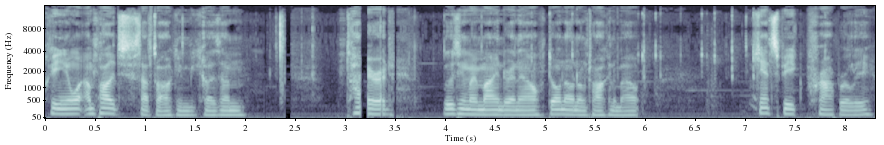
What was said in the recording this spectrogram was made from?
Okay, you know what? I'm probably just stop talking because I'm tired, losing my mind right now. Don't know what I'm talking about. Can't speak properly.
